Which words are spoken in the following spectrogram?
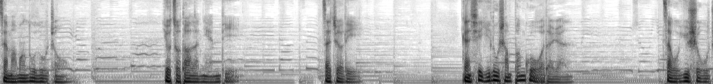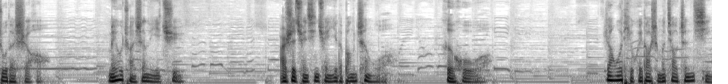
在忙忙碌碌中，又走到了年底。在这里，感谢一路上帮过我的人，在我遇事无助的时候，没有转身离去，而是全心全意的帮衬我、呵护我，让我体会到什么叫真情，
